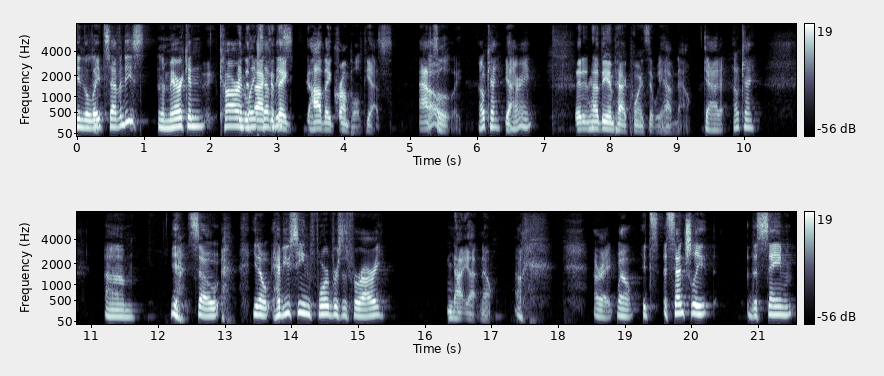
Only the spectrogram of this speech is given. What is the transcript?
in the late seventies. An American car in And the the late seventies. how they crumpled. Yes. Absolutely. Okay. Yeah. All right. They didn't have the impact points that we have now. Got it. Okay. Um. Yeah. So, you know, have you seen Ford versus Ferrari? Not yet. No. Okay. All right. Well, it's essentially the same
